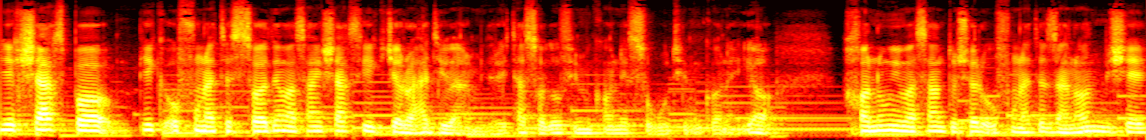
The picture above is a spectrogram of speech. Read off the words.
یک شخص با یک عفونت ساده مثلا شخص یک جراحتی برمیداره تصادفی می‌کنه سقوطی می‌کنه یا خانومی مثلا دچار عفونت زنان میشه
